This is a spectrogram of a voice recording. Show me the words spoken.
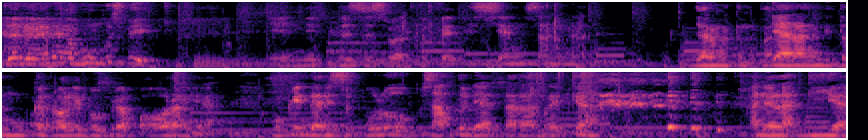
Dia dengannya ngebungkus nih. Ini tuh sesuatu fetish yang sangat Jarang ditemukan. jarang ditemukan oleh beberapa orang ya. Mungkin dari 10 satu di antara mereka adalah dia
